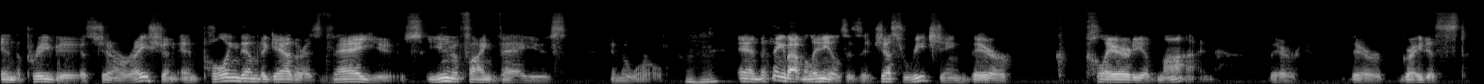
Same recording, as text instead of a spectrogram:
in the previous generation and pulling them together as values, unifying values in the world. Mm-hmm. And the thing about millennials is they're just reaching their clarity of mind, their their greatest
